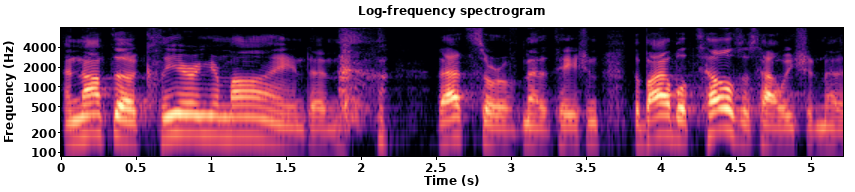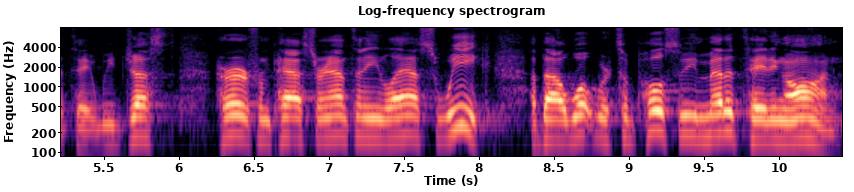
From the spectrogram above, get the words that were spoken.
and not to clear your mind and that sort of meditation. The Bible tells us how we should meditate. We just heard from Pastor Anthony last week about what we're supposed to be meditating on.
